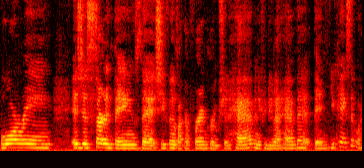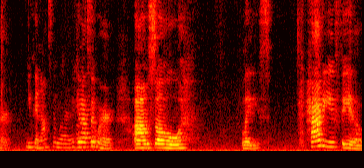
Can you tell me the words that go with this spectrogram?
boring. It's just certain things that she feels like her friend group should have, and if you do not have that, then you can't sit with her. You cannot sit with her. You cannot sit with her. Um, so, ladies, how do you feel?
